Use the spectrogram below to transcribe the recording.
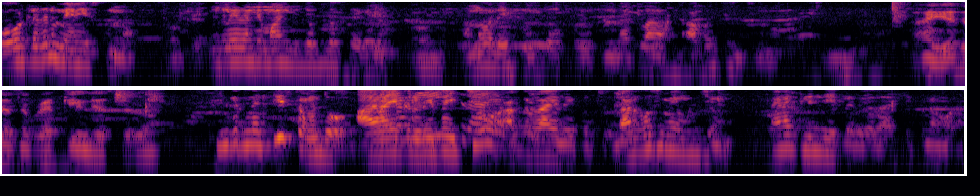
పోవట్లేదని మేము వేసుకున్నాం. ఇంకా లేదంటే మనకి జబ్బులు వస్తాయి కదా. అందువల్ల ఇంకా అట్లా ఆపరేషన్ ఇచ్చుకున్నాం వేసేసినప్పుడు ఎట్లా క్లీన్ చేస్తారు? ఇంకా మేము తీస్తాం వద్దు. ఆ రాయి ఇక్కడ లేపచ్చు అక్కడ రాయి లేపచ్చు దానికోసం మేము ఉంచాము అయినా క్లీన్ చేయట్లేదు కదా చెప్పినా కూడా.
